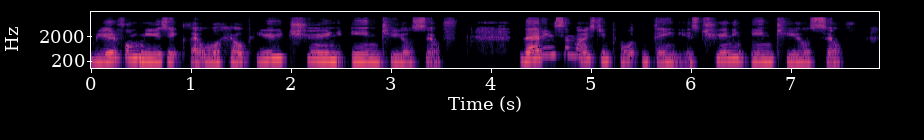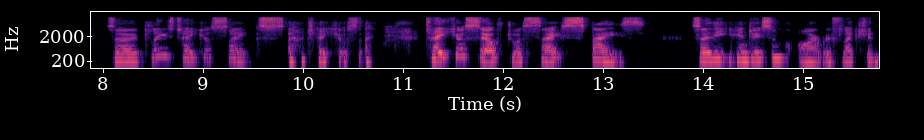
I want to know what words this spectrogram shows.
beautiful music that will help you tune into yourself. That is the most important thing is tuning into yourself. So please take your safe, take your take yourself to a safe space so that you can do some quiet reflection.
